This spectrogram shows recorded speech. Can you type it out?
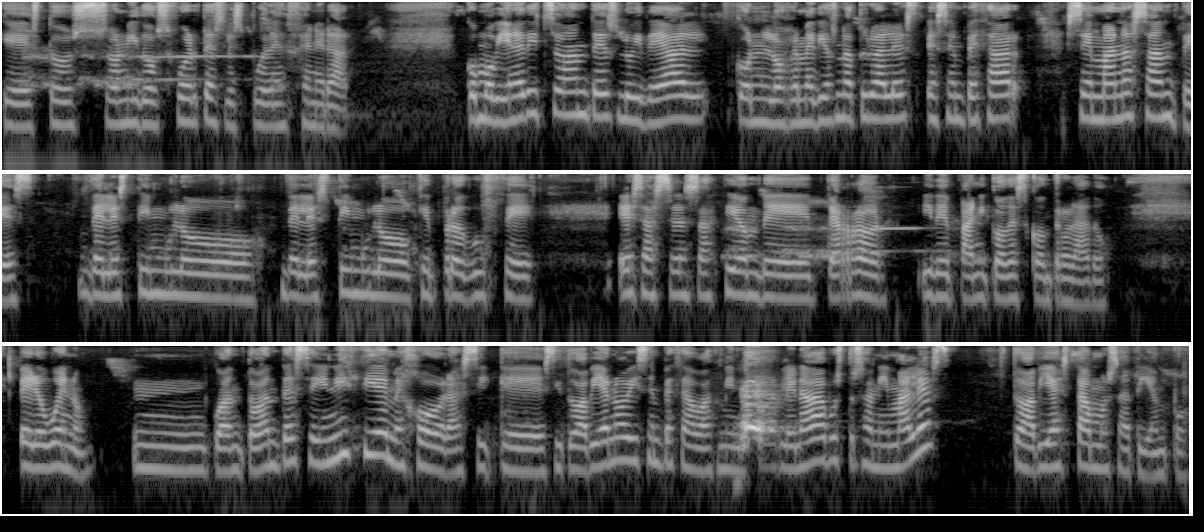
que estos sonidos fuertes les pueden generar. Como bien he dicho antes, lo ideal con los remedios naturales es empezar semanas antes del estímulo, del estímulo que produce esa sensación de terror y de pánico descontrolado. Pero bueno, mm, cuanto antes se inicie, mejor. Así que si todavía no habéis empezado a administrarle nada a vuestros animales, todavía estamos a tiempo.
